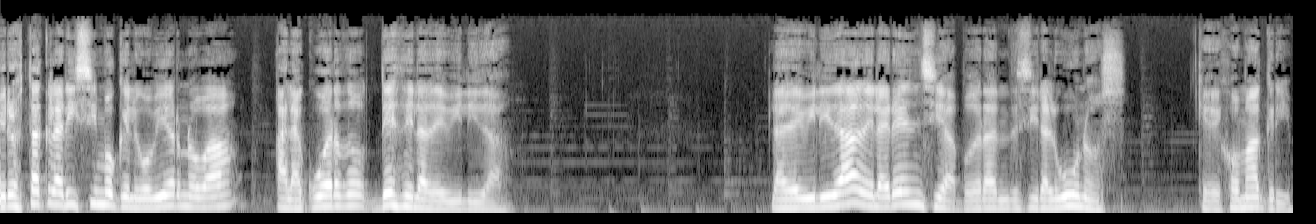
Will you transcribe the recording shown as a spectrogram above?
Pero está clarísimo que el gobierno va al acuerdo desde la debilidad. La debilidad de la herencia, podrán decir algunos, que dejó Macri.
